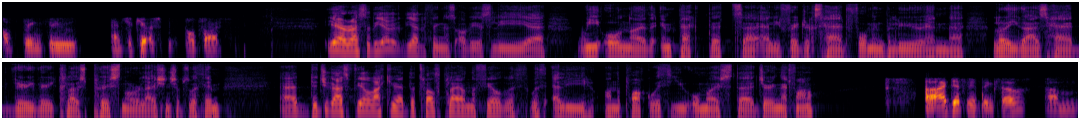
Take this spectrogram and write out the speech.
help bring through and secure a for us. Yeah, Russ. the other the other thing is obviously uh, we all know the impact that uh, Ali Fredericks had forming Baloo, and uh, a lot of you guys had very, very close personal relationships with him. Uh, did you guys feel like you had the 12th player on the field with, with Ali on the park with you almost uh, during that final? Uh, I definitely think so. Um,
